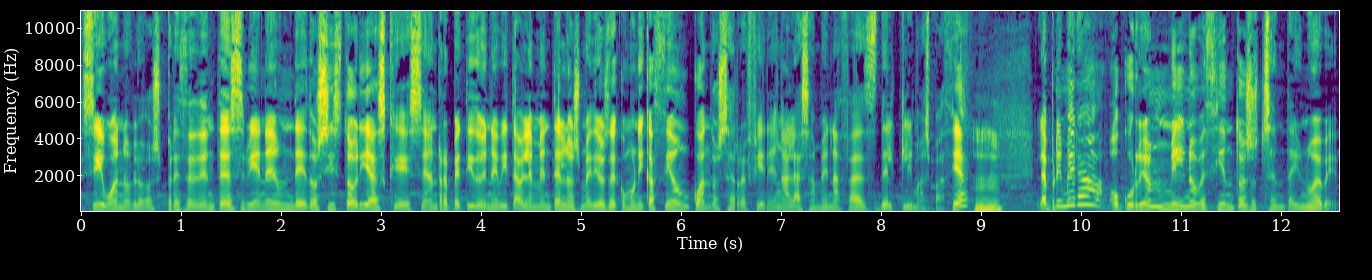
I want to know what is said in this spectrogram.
Sí, bueno, los precedentes vienen de dos historias que se han repetido inevitablemente en los medios de comunicación cuando se refieren a las amenazas del clima espacial. La primera ocurrió en 1989,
